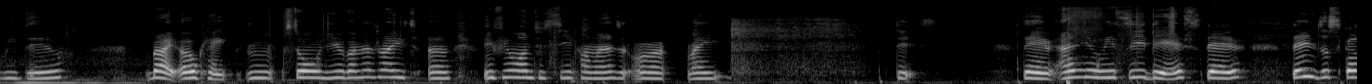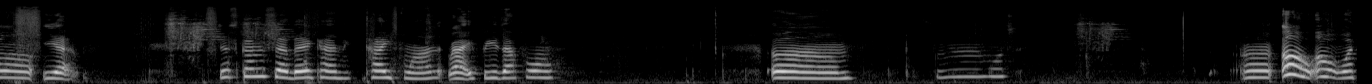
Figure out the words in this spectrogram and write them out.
we do? Right, okay. Mm, so you're gonna write, uh, if you want to see comments or write this. There, and you will see this there. Then just gonna, yeah. Just gonna select and type one. Right, for example, um, Mm, what? Uh, oh, oh, what,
